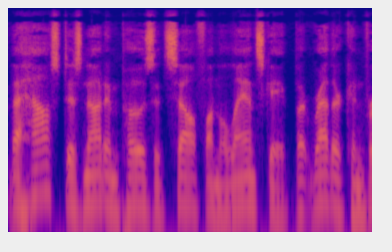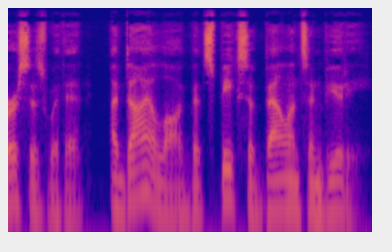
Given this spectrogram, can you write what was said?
The house does not impose itself on the landscape but rather converses with it, a dialogue that speaks of balance and beauty.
